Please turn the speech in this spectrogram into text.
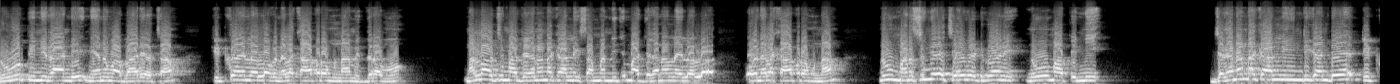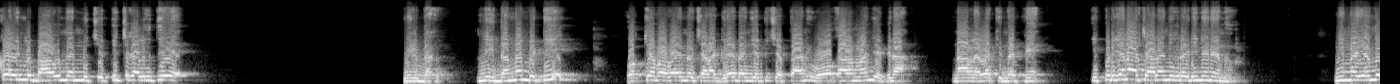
నువ్వు పిన్ని రాండి నేను మా భార్య వచ్చాం. టిట్కోయిన్లలో ఒక నెల కాపురం ఉన్నాం ఇద్దరము. మళ్ళా వచ్చి మా జగనన్న కాలనీకి సంబంధించి మా జగనన్న ఇళ్ళలో ఒక నెల కాపురం ఉన్నాం. నువ్వు మనసు మీద చేయి నువ్వు మా పిన్ని. జగనన్న కాలనీ ఇంటికంటే టిట్కో ఇల్లు బాగుందని నువ్వు చెప్పించగలిగితే నీకు నీకు దండం పెట్టి ఓకే బాబాయ్ నువ్వు చాలా గ్రేట్ అని చెప్పి చెప్తా అని ఓ కాలంలో అని చెప్పిన నాలుగు నెలల కిందటినే. ఇప్పటికైనా ఆ ఛాలెంజ్ రెడీనే నేను. నిన్న ఏందో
